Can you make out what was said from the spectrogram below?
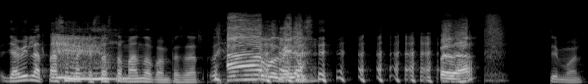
Ya vi la taza en la que estás tomando para empezar. Ah, pues mira, ¿verdad? Simón.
